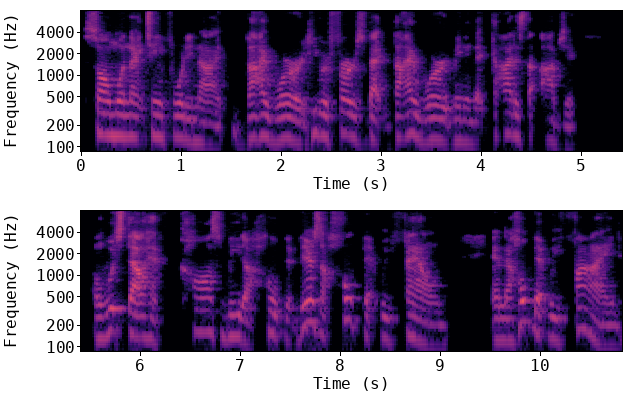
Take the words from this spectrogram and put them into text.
Psalm 119, 49, thy word, he refers back, thy word, meaning that God is the object on which thou hast caused me to hope. That there's a hope that we found and the hope that we find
